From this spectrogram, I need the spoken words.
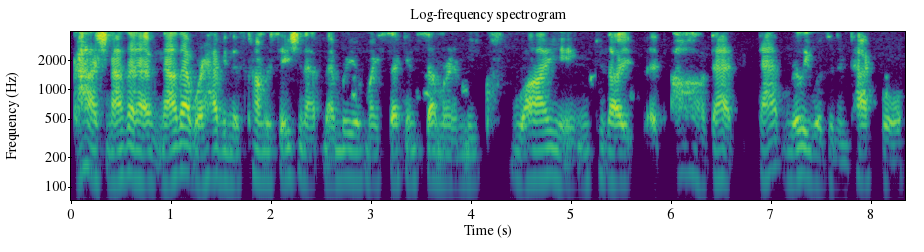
gosh, now that I now that we're having this conversation, that memory of my second summer and me crying because I oh that that really wasn't impactful.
